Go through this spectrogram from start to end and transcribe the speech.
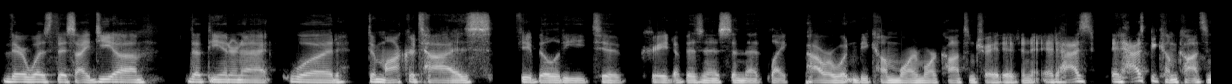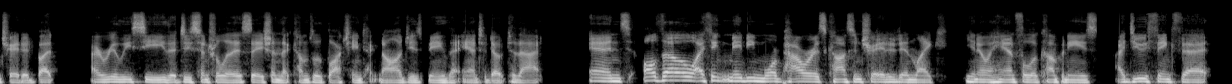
there was this idea that the internet would democratize the ability to create a business and that like power wouldn't become more and more concentrated. And it has it has become concentrated but i really see the decentralization that comes with blockchain technologies being the antidote to that. And although i think maybe more power is concentrated in like you know a handful of companies i do think that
